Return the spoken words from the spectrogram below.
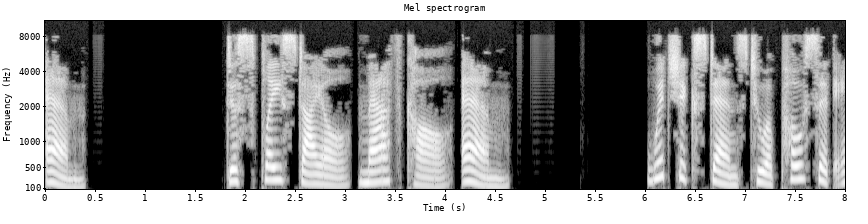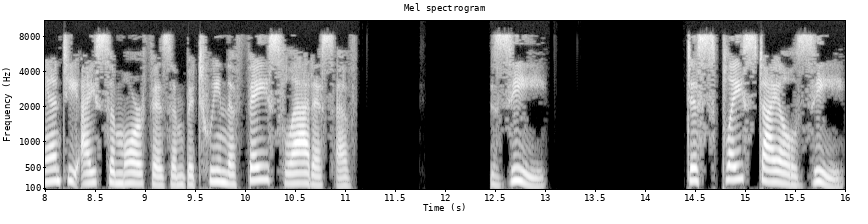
m display style math call m which extends to a poset anti-isomorphism between the face lattice of z display style z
